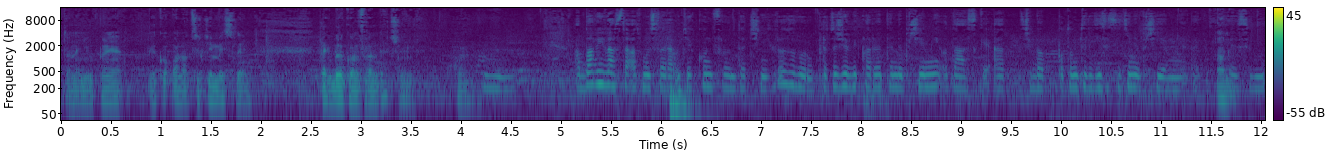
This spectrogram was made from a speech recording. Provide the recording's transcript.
to není úplně jako ono, co tím myslím, tak byl konfrontační. Hm. Mm. A baví vás ta atmosféra u těch konfrontačních rozhovorů, protože vykladete nepříjemné otázky a třeba potom ty lidi se cítí nepříjemně. Tak ano. Jestli...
